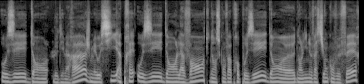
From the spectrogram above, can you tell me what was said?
oser dans le démarrage, mais aussi après oser dans la vente, dans ce qu'on va proposer, dans, dans l'innovation qu'on veut faire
